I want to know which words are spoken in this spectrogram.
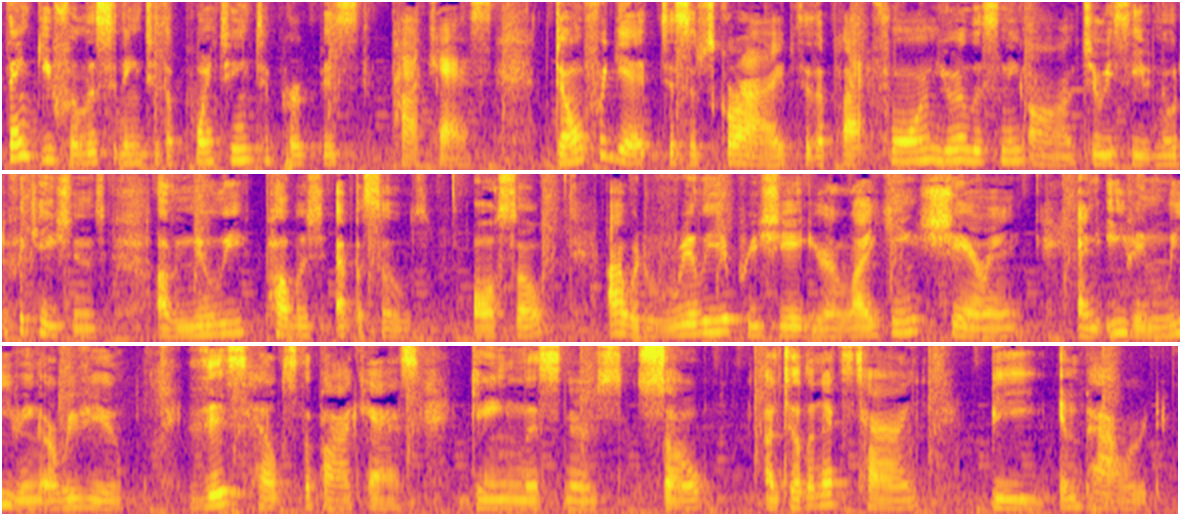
Thank you for listening to the Pointing to Purpose podcast. Don't forget to subscribe to the platform you're listening on to receive notifications of newly published episodes. Also, I would really appreciate your liking, sharing, and even leaving a review. This helps the podcast gain listeners. So, until the next time, be empowered.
